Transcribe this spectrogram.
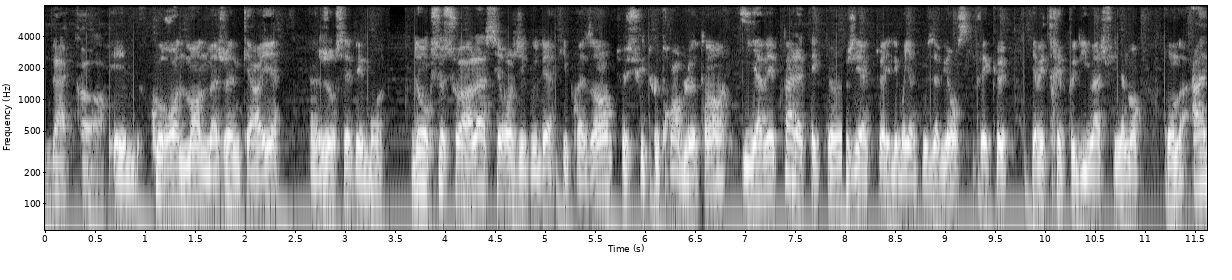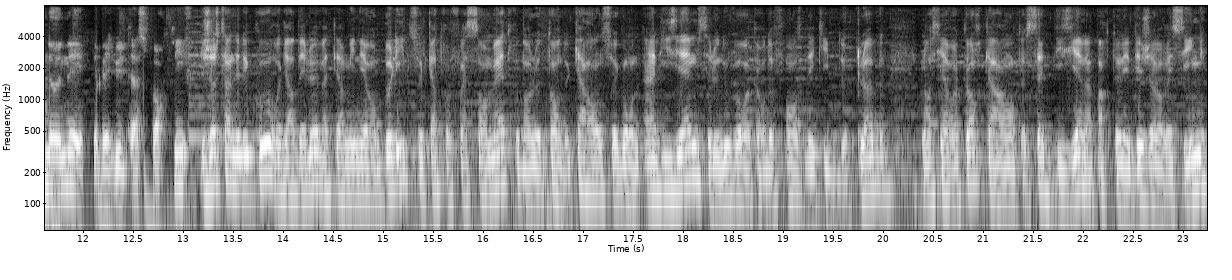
D'accord. Et le couronnement de ma jeune carrière, un jour, c'était moi. Donc ce soir-là, c'est Roger Couder qui présente, je suis tout tremblotant. Il n'y avait pas la technologie actuelle et les moyens que nous avions, ce qui fait qu'il y avait très peu d'images finalement. On a annonné les résultats sportifs. Justin Delcourt, regardez-le, va terminer en bolide ce 4 x 100 mètres dans le temps de 40 secondes 1 dixième. C'est le nouveau record de France d'équipe de club. L'ancien record, 47 dixièmes, appartenait déjà au Racing.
